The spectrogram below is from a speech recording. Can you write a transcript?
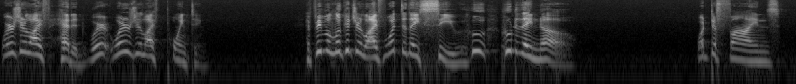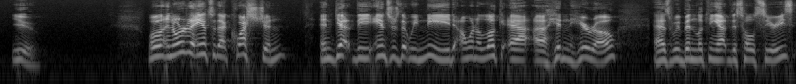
Where's your life headed? Where, where's your life pointing? If people look at your life, what do they see? Who, who do they know? What defines you? Well, in order to answer that question, and get the answers that we need, I want to look at a hidden hero as we've been looking at this whole series.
